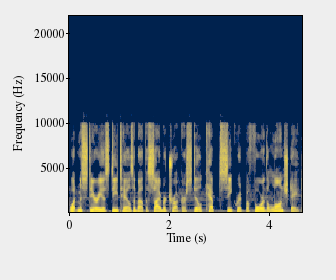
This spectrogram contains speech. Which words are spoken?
What mysterious details about the Cybertruck are still kept secret before the launch date?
